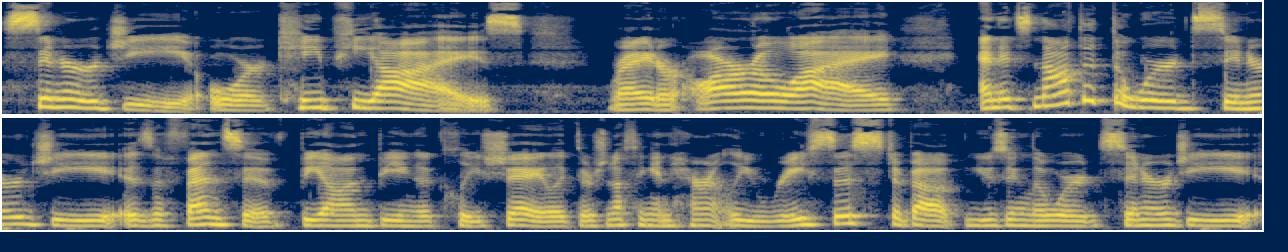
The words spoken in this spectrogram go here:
synergy or KPIs, right? Or ROI. And it's not that the word synergy is offensive beyond being a cliche. Like there's nothing inherently racist about using the word synergy,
